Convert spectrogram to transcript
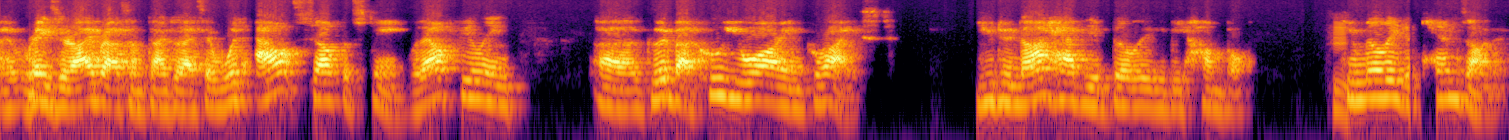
uh, raise their eyebrows sometimes when I say, without self esteem, without feeling uh, good about who you are in Christ, you do not have the ability to be humble. Hmm. Humility depends on it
